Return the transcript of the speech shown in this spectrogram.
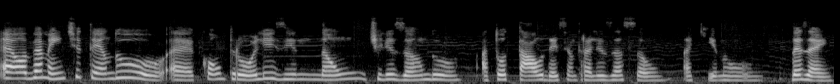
É obviamente tendo é, controles e não utilizando a total descentralização aqui no desenho.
